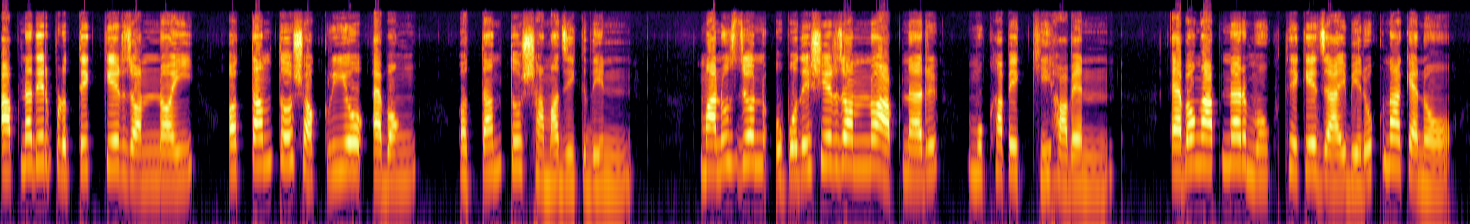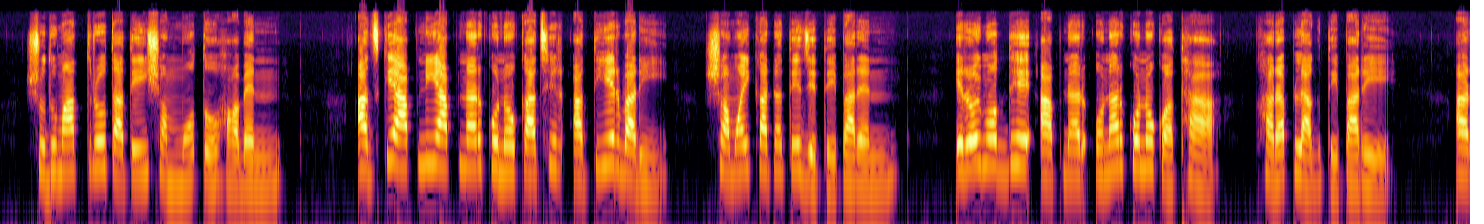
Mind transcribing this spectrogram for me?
আপনাদের প্রত্যেকের জন্যই অত্যন্ত সক্রিয় এবং অত্যন্ত সামাজিক দিন। মানুষজন উপদেশের জন্য আপনার মুখাপেক্ষী হবেন। এবং আপনার মুখ থেকে যাই বেরোক না কেন, শুধুমাত্র তাতেই সম্মত হবেন। আজকে আপনি আপনার কোনো কাছের আত্মীয়ের বাড়ি সময় কাটাতে যেতে পারেন। এরই মধ্যে আপনার ওনার কোনো কথা খারাপ লাগতে পারে। আর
